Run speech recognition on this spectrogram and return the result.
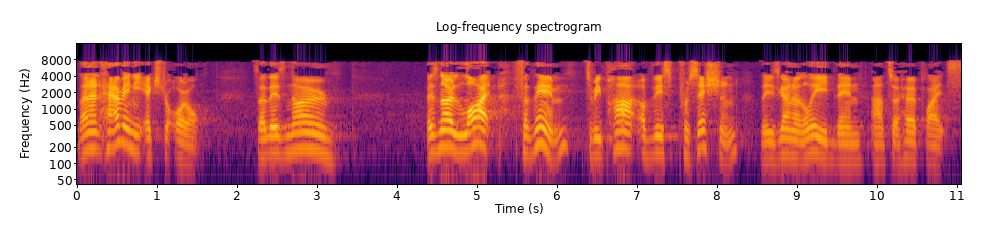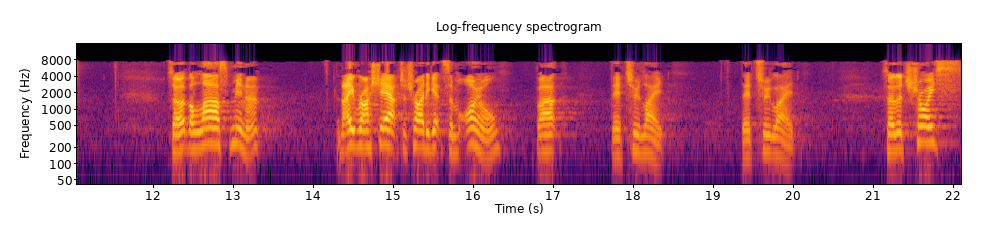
They don't have any extra oil. So there's no, there's no light for them to be part of this procession that is going to lead then uh, to her place. So at the last minute, they rush out to try to get some oil, but they're too late. They're too late. So the choice,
